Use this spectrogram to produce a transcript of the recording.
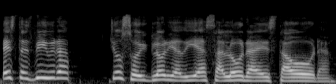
Este es Vibra, yo soy Gloria Díaz Salora a esta hora.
